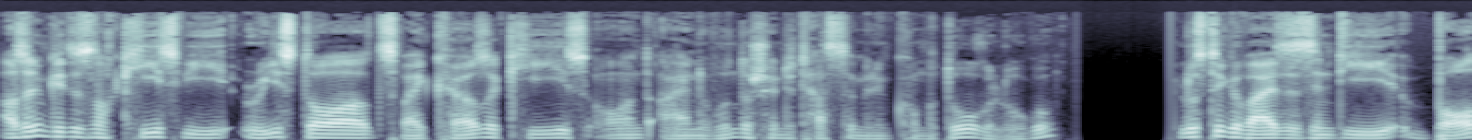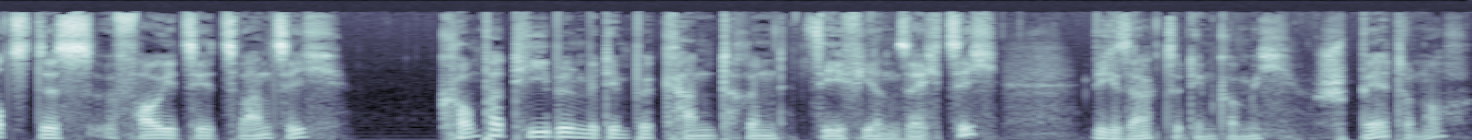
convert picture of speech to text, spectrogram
Außerdem gibt es noch Keys wie Restore, zwei Cursor Keys und eine wunderschöne Taste mit dem Commodore Logo. Lustigerweise sind die Boards des VIC 20 kompatibel mit dem bekannteren C64. Wie gesagt, zu dem komme ich später noch.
